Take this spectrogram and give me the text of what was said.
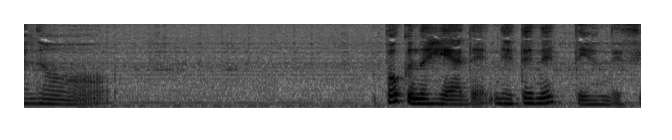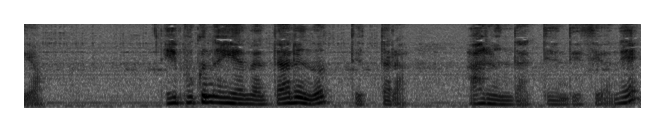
あの僕の部屋で寝てねって言うんですよ。え僕の部屋なんてあるの？って言ったら「あるんだって言うんですよね。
